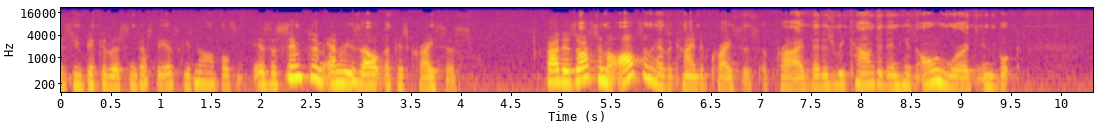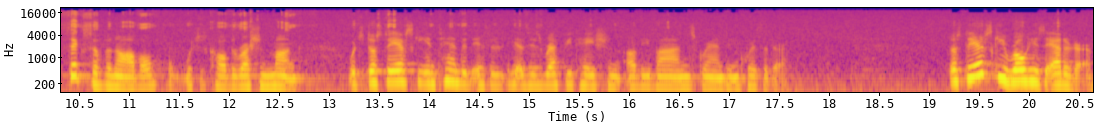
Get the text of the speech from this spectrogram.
is ubiquitous in Dostoevsky's novels, is a symptom and result of his crisis. Father Zosima also has a kind of crisis of pride that is recounted in his own words in book six of the novel, which is called The Russian Monk, which Dostoevsky intended as his, as his refutation of Ivan's Grand Inquisitor. Dostoevsky wrote his editor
